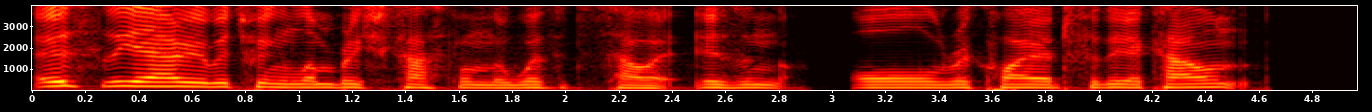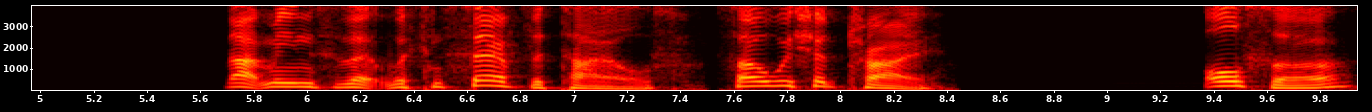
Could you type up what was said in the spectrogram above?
Is the area between Lumbridge Castle and the Wizard's Tower isn't all required for the account? That means that we can save the tiles, so we should try. Also,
